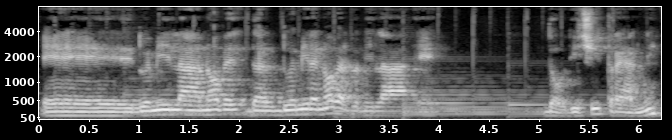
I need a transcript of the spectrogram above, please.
e 2009, dal 2009 al 2012, tre anni,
